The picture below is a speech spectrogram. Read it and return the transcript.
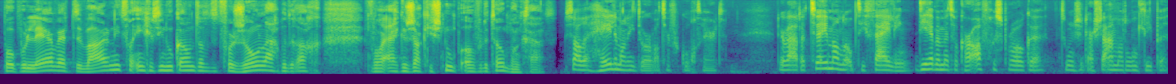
populair? Werd de waarde niet van ingezien? Hoe kan het dat het voor zo'n laag bedrag voor eigenlijk een zakje snoep over de toonbank gaat? Ze hadden helemaal niet door wat er verkocht werd. Er waren twee mannen op die veiling. Die hebben met elkaar afgesproken toen ze daar samen rondliepen.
